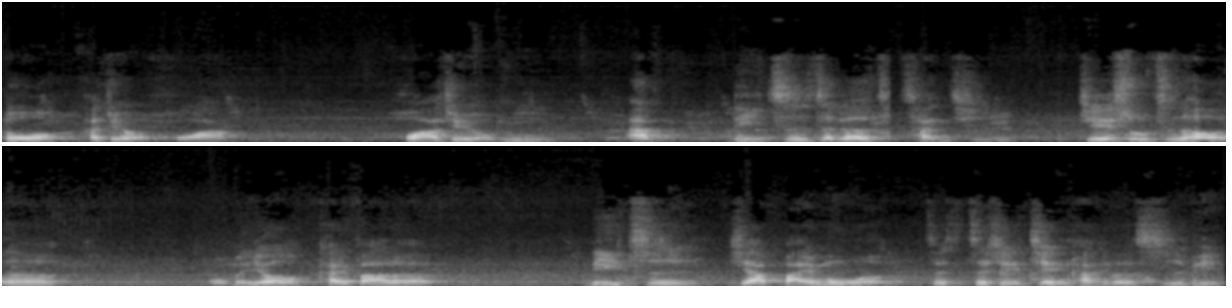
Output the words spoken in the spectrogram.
多，它就有花，花就有蜜，啊，荔枝这个产期结束之后呢，我们又开发了荔枝加白木耳这这些健康的食品，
